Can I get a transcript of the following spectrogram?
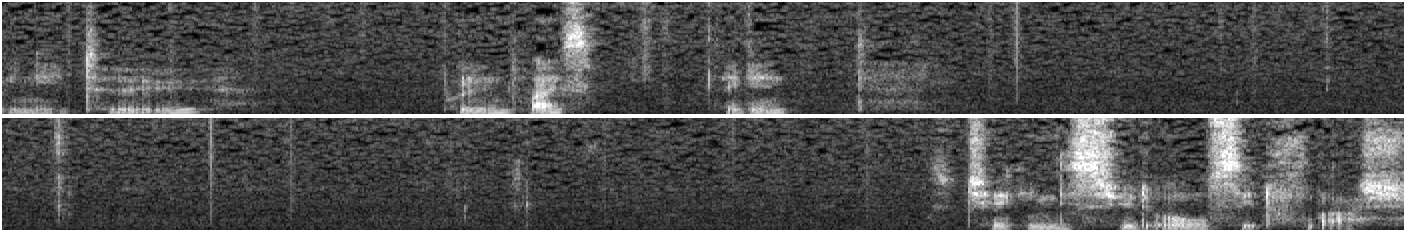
we need to put it in place again. So checking this should all sit flush.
